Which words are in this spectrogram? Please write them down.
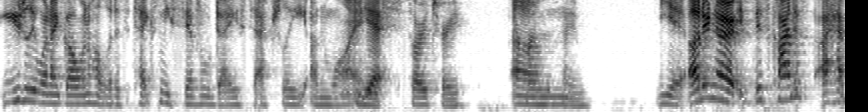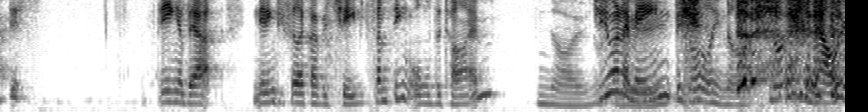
usually when I go on holidays, it takes me several days to actually unwind. Yes, so true. I'm the Um, same. Yeah, I don't know. This kind of I have this thing about needing to feel like I've achieved something all the time. No. Do you know what I mean? Surely not. Not Janelle who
